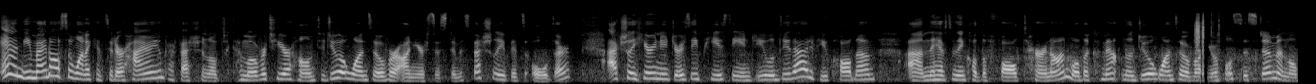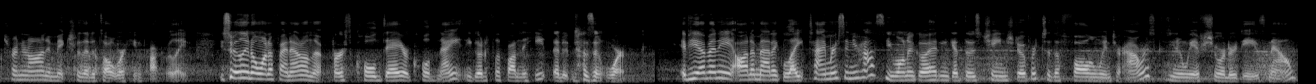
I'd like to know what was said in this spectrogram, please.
And you might also wanna consider hiring a professional to come over to your home to do a once over on your system, especially if it's older. Actually, here in New Jersey, PSE&G will do that if you call them. Um, they have something called the fall turn on. Well, they'll come out and they'll do a once over on your whole system and they'll turn it on and make sure that it's all working properly. You certainly don't want to find out on that first cold day or cold night, you go to flip on the heat, that it doesn't work. If you have any automatic light timers in your house, you want to go ahead and get those changed over to the fall and winter hours because you know we have shorter days now.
